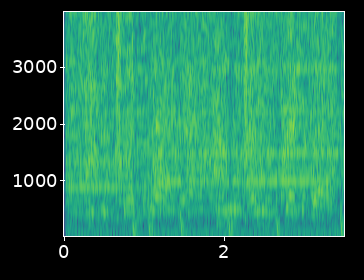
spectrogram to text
Take a step back, cause it's Seckbach.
